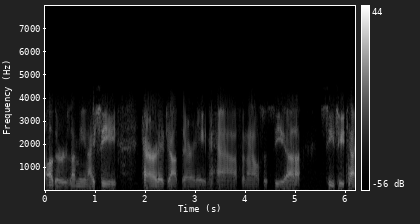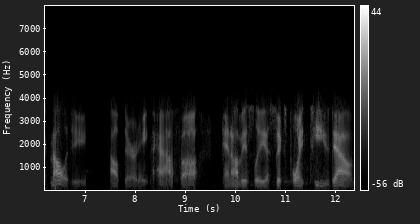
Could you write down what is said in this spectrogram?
others. I mean, I see Heritage out there at eight and a half, and I also see uh, CG Technology out there at eight and a half. Uh, and obviously, a six point tease down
